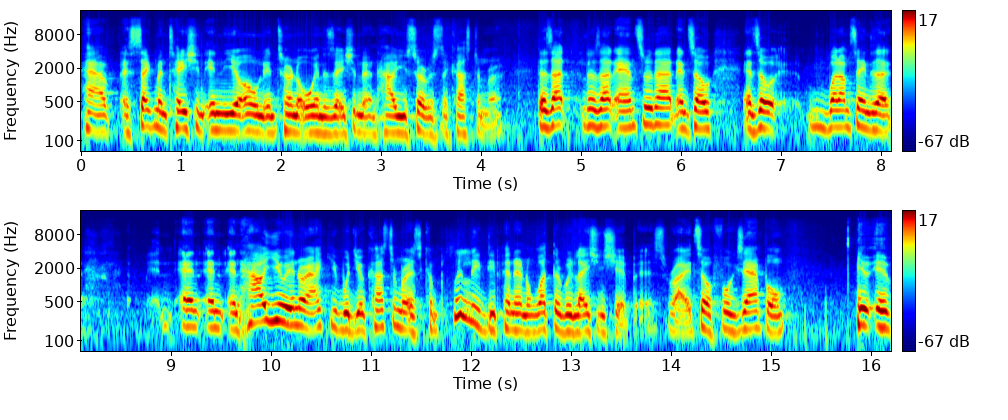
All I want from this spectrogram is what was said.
have a segmentation in your own internal organization and how you service the customer. Does that, does that answer that? And so, and so what I'm saying is that and, and, and how you interact with your customer is completely dependent on what the relationship is, right? So for example, if,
